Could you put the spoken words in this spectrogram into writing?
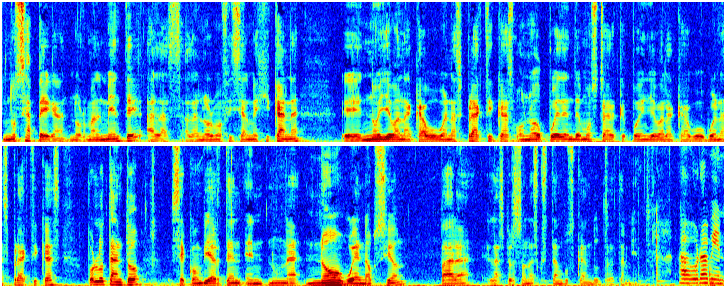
no se apegan normalmente a, las, a la norma oficial mexicana, eh, no llevan a cabo buenas prácticas o no pueden demostrar que pueden llevar a cabo buenas prácticas, por lo tanto se convierten en una no buena opción para las personas que están buscando un tratamiento. Ahora bien,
